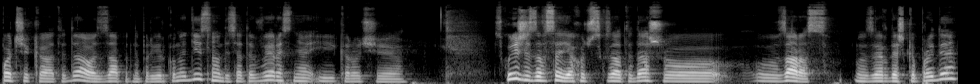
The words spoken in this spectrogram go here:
почекати. Да, Ось запит на перевірку надіслано, 10 вересня. І, коротше, скоріше за все, я хочу сказати, да, що зараз ЗРДшка пройде,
